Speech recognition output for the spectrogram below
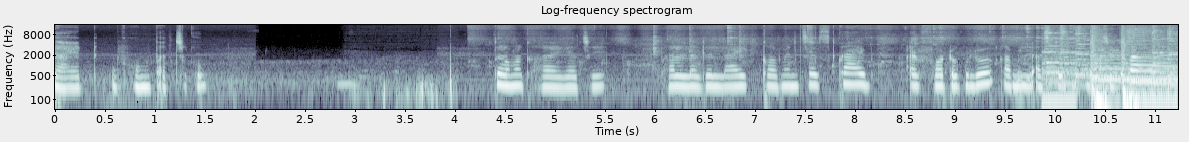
ডায়েট ঘুম পাচ্ছে খুব। তো আমার খাওয়া গেছে। ভালো লাগলে লাইক কমেন্ট সাবস্ক্রাইব আর ফটোগুলো আমি লাস্টে দিচ্ছি। বাই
